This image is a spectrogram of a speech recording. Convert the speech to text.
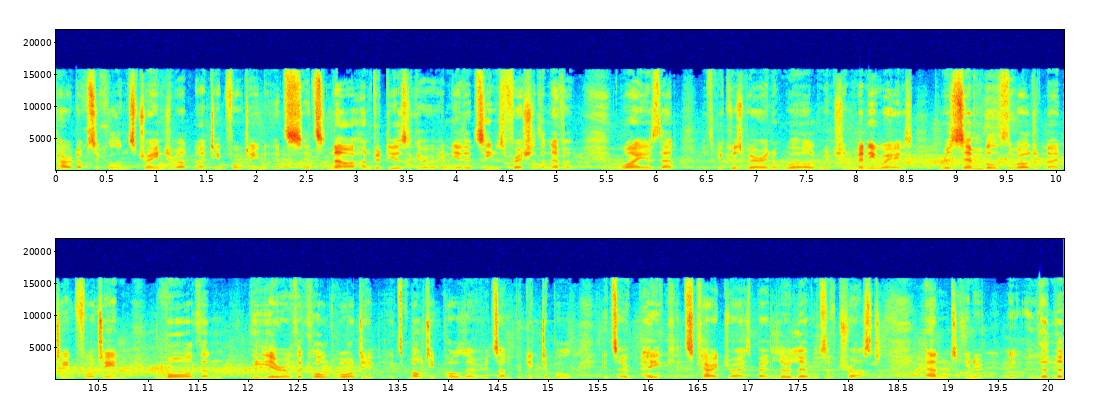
paradoxical and strange about 1914. It's, it's now 100 years ago, and yet it seems fresher than ever. Why is that? It's because we're in a world which, in many ways, resembles the world of 1914 more than the era of the Cold War did. It's multipolar, it's unpredictable, it's opaque, it's characterized by low levels of trust. And, you know, the, the,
